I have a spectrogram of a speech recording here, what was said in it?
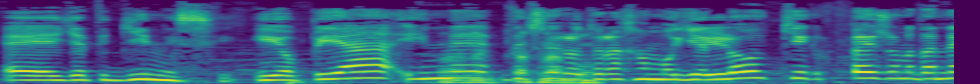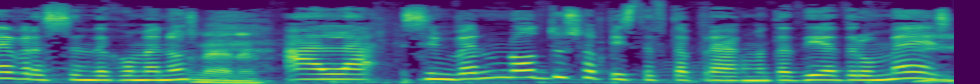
ε, για την κίνηση. Η οποία είναι, Α, ναι, δεν κάτσε ξέρω να πω. τώρα, χαμογελώ και παίζω με τα νεύρα σας ενδεχομένως. Ναι, ναι. Αλλά συμβαίνουν όντως απίστευτα πράγματα. Διαδρομές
